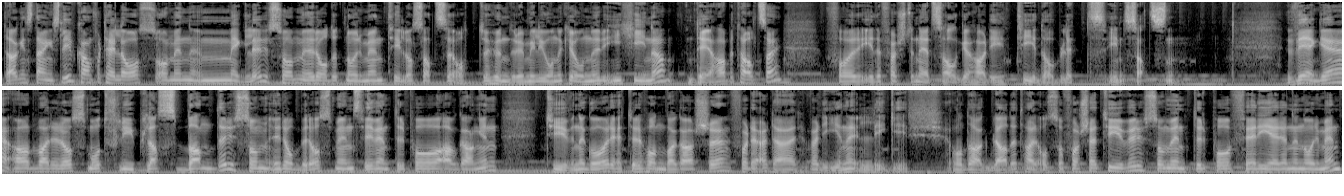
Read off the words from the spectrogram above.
Dagens Næringsliv kan fortelle oss om en megler som rådet nordmenn til å satse 800 millioner kroner i Kina. Det har betalt seg, for i det første nedsalget har de tidoblet innsatsen. VG advarer oss mot flyplassbander som robber oss mens vi venter på avgangen. Tyvene går etter håndbagasje, for det er der verdiene ligger. Og Dagbladet tar også for seg tyver som venter på ferierende nordmenn,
